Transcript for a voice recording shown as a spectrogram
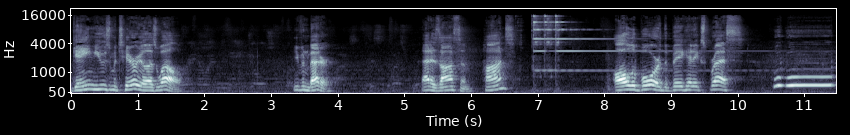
Game used material as well. Even better. That is awesome. Hans, all aboard the Big Hit Express. Whoop whoop.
